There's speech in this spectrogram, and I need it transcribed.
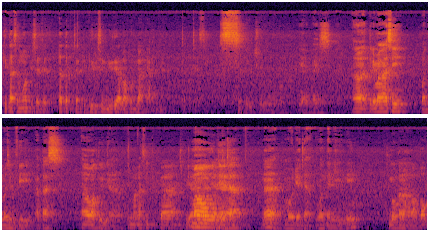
kita semua bisa jad- tetap jadi diri sendiri apa pun keadaannya. Itu aja sih. setuju. Ya guys. Eh, terima kasih buat Mas Zulfi atas eh, waktunya. Terima kasih juga Mas Bian. Mau diajak. diajak nah mau diajak konten ini semoga nggak kapok.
